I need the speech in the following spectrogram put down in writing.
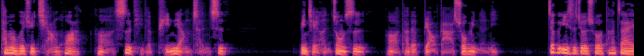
他们会去强化啊试题的评量层次，并且很重视啊他的表达说明能力。这个意思就是说，他在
